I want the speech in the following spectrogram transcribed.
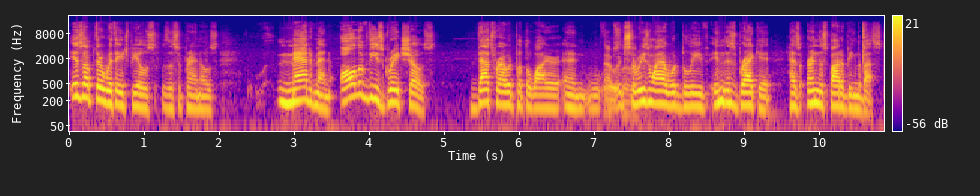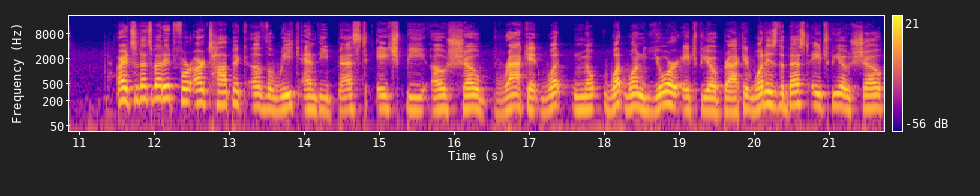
is up there with HBO's The Sopranos, Mad Men, all of these great shows. That's where I would put The Wire, and w- it's the reason why I would believe in this bracket has earned the spot of being the best. All right, so that's about it for our topic of the week and the best HBO show bracket. What what won your HBO bracket? What is the best HBO show?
